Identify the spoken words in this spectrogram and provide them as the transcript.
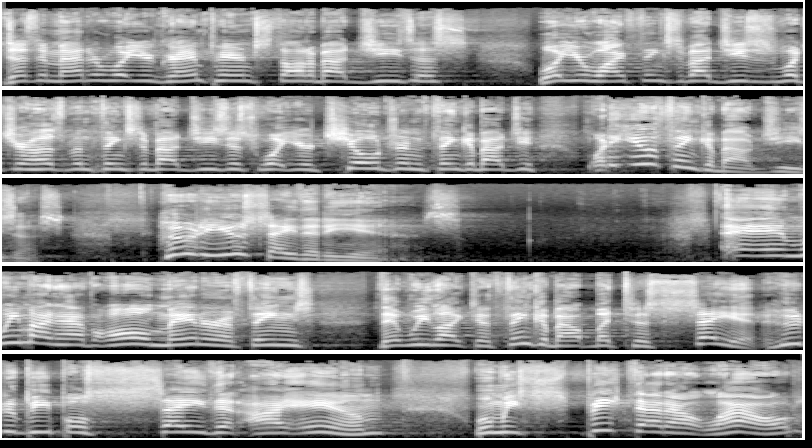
Doesn't matter what your grandparents thought about Jesus, what your wife thinks about Jesus, what your husband thinks about Jesus, what your children think about Jesus. What do you think about Jesus? Who do you say that he is? And we might have all manner of things that we like to think about, but to say it, who do people say that I am? When we speak that out loud,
